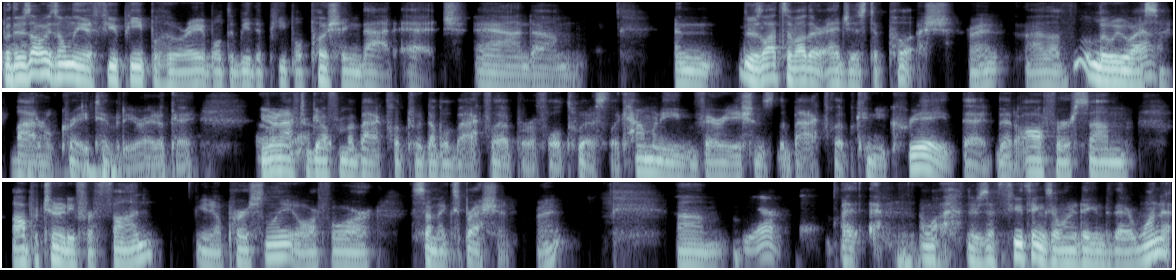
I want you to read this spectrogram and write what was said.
but there's always only a few people who are able to be the people pushing that edge. And um, and there's lots of other edges to push right? I love louis west yeah. lateral creativity right? Okay. You don't oh, have to go from a backflip to a double backflip or a full twist. Like how many variations of the backflip can you create that that offer some opportunity for fun you know personally or for some expression right um, yeah. I, I, there's a few things I want to dig into there. One,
